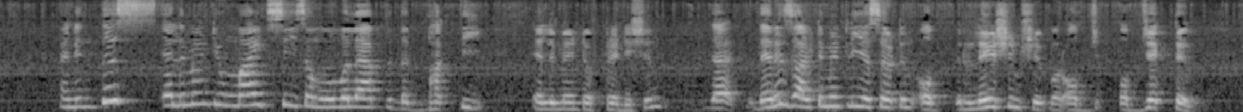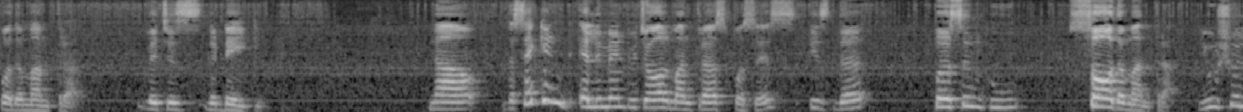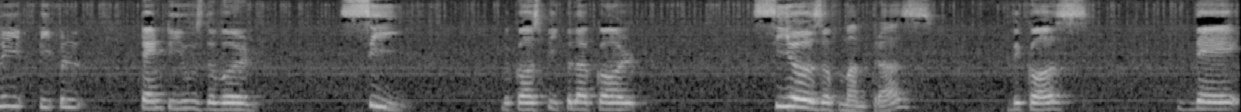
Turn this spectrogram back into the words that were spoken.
And in this element, you might see some overlap with the bhakti element of tradition. That there is ultimately a certain ob- relationship or obj- objective for the mantra which is the deity. Now, the second element which all mantras possess is the person who saw the mantra. Usually, people tend to use the word see because people are called seers of mantras because they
